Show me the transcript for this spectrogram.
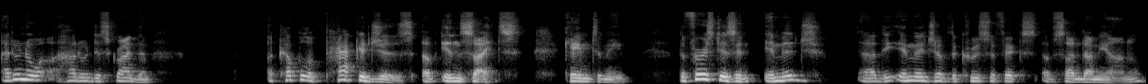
I don't know how to describe them. A couple of packages of insights came to me. The first is an image, uh, the image of the crucifix of San Damiano.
